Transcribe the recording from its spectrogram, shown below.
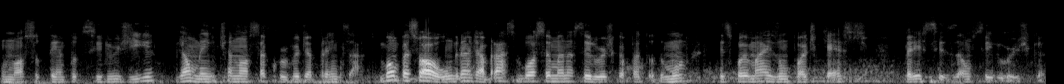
o nosso tempo de cirurgia e aumente a nossa curva de aprendizado. Bom, pessoal, um grande abraço, boa semana cirúrgica para todo mundo. Esse foi mais um podcast Precisão Cirúrgica.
